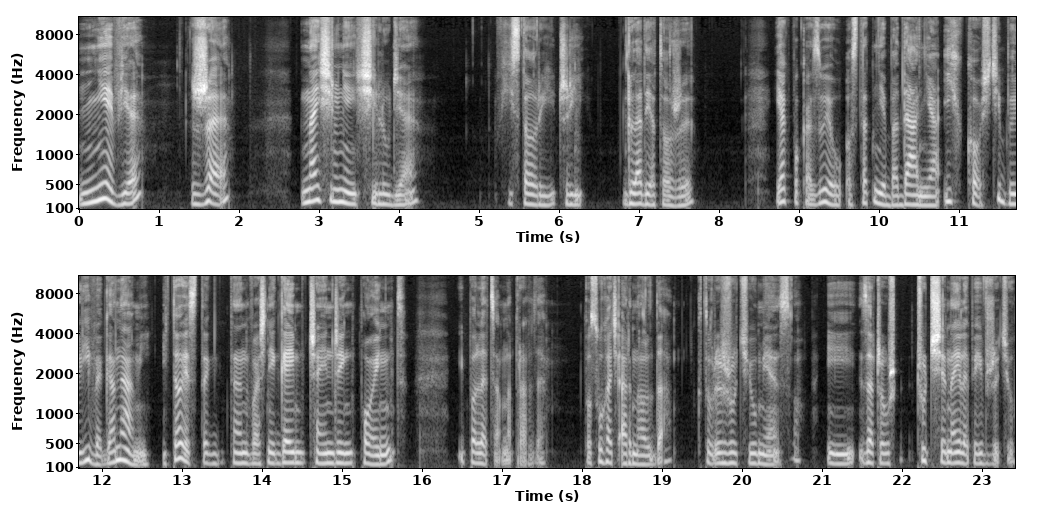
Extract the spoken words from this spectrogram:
nie wie, że najsilniejsi ludzie w historii, czyli gladiatorzy, jak pokazują ostatnie badania, ich kości byli weganami. I to jest te, ten właśnie game changing point. I polecam naprawdę posłuchać Arnolda, który rzucił mięso i zaczął czuć się najlepiej w życiu.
